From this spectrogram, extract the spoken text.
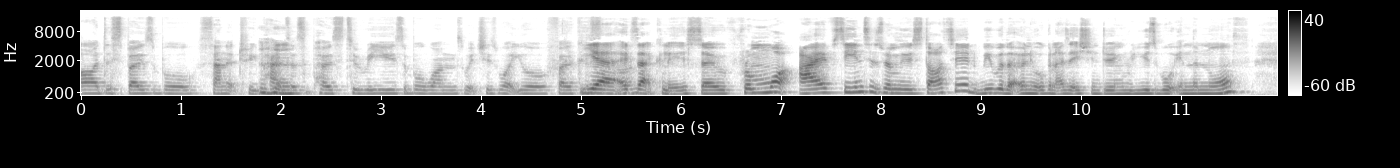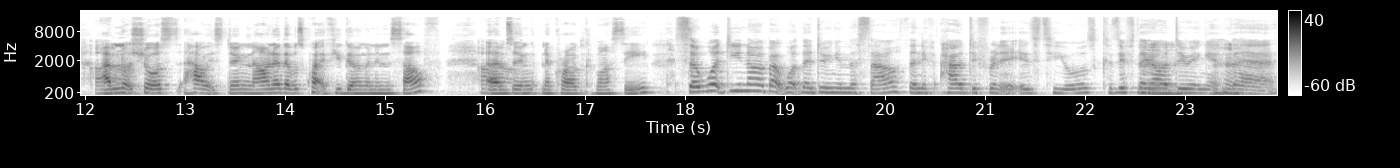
are disposable sanitary pads Mm-hmm. as opposed to reusable ones, which is what you're focusing Yeah, on. exactly. So from what I've seen since when we started, we were the only organization doing reusable in the north. I'm not sure how it's doing now. I know there was quite a few going on in the south. Um, so in and Kumasi. So, what do you know about what they're doing in the south, and if how different it is to yours? Because if they are Mm. doing it Mhm. there,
